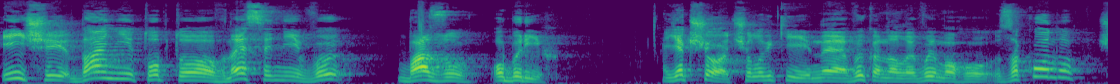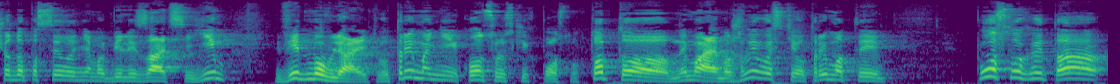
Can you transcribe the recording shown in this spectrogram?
інші дані, тобто внесені в базу оберіг. Якщо чоловіки не виконали вимогу закону щодо посилення мобілізації, їм відмовляють в отриманні консульських послуг. Тобто немає можливості отримати послуги та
